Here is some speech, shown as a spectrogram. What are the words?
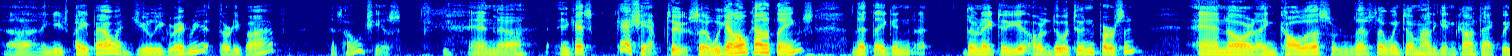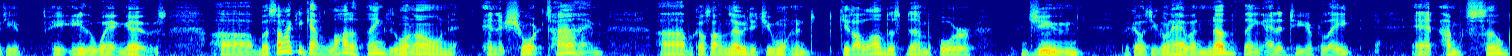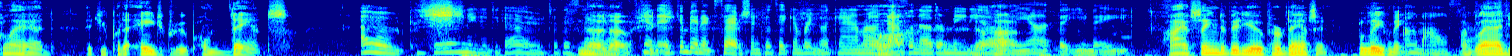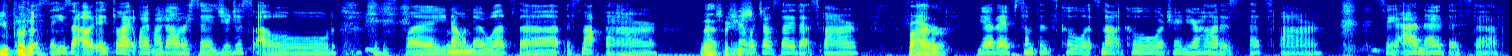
Uh, they can use PayPal at Julie Gregory at 35. That's how old she is. And uh, and it gets Cash App too. So we got all kind of things that they can uh, donate to you or do it to in person. And or they can call us or let us know. We can tell them how to get in contact with you. E- either way it goes. Uh, but it sounds like you got a lot of things going on in a short time uh, because I know that you want to get a lot of this done before June because you're going to have another thing added to your plate. And I'm so glad that you put an age group on dance. Oh, because Jerry needed to go to this. No, no, Can, it can be an exception because he can bring the camera, and that's oh, another media Oh, I- event that you need. I have seen the video of her dancing. Believe me. I'm awesome. I'm glad you put it. He's, he's. Oh, it's like like my daughter says, you're just old, you're slow, you don't know what's up. It's not fire. That's what You she's know what y'all say? That's fire. fire. Yeah, that if something's cool, it's not cool or trendy or hot. It's that's fire. See, I know this stuff.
